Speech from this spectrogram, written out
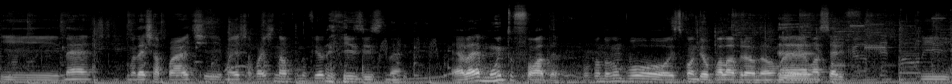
E, né, modéstia à parte, modéstia à parte não, porque não fui eu que fiz isso, né? Ela é muito foda. Eu não vou esconder o palavrão, não, mas é, é uma série que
